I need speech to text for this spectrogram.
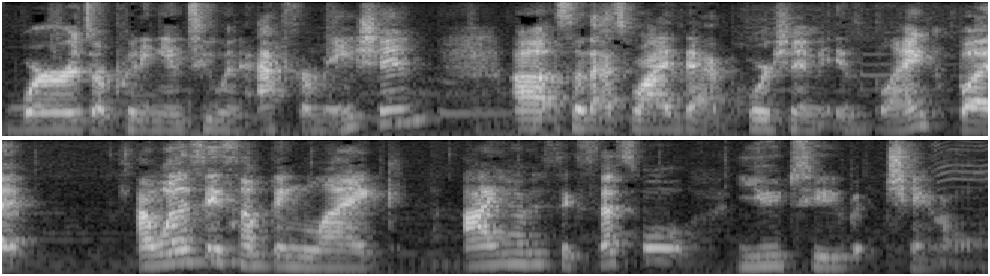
words or putting into an affirmation. Uh, so that's why that portion is blank. But I want to say something like, I have a successful YouTube channel.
